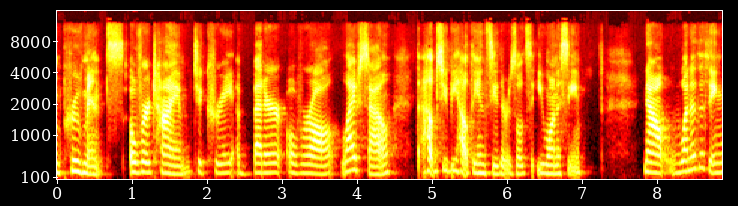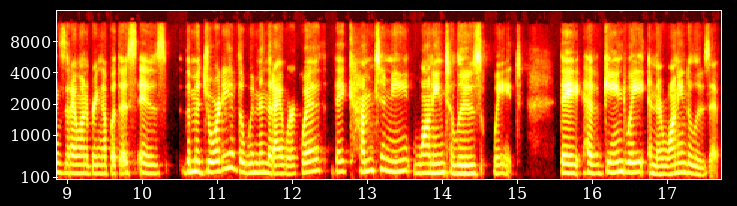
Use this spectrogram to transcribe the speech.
improvements over time to create a better overall lifestyle that helps you be healthy and see the results that you want to see now, one of the things that I want to bring up with this is the majority of the women that I work with, they come to me wanting to lose weight. They have gained weight and they're wanting to lose it.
